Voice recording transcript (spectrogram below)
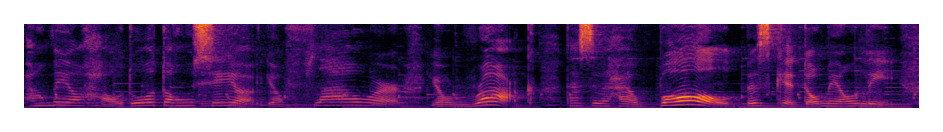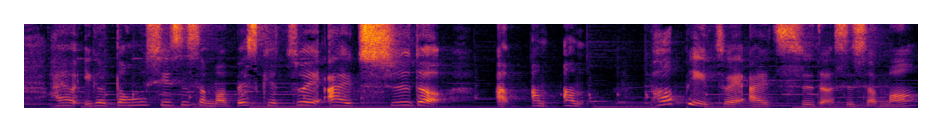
旁边有好多东西啊，有 flower，有 rock，但是还有 ball，Biscuit 都没有理。还有一个东西是什么？Biscuit 最爱吃的啊啊啊！Puppy 最爱吃的是什么？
